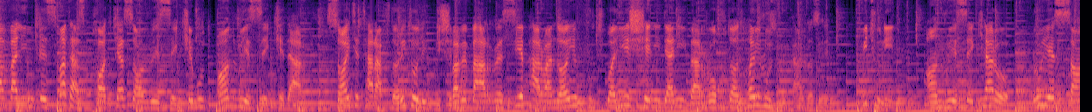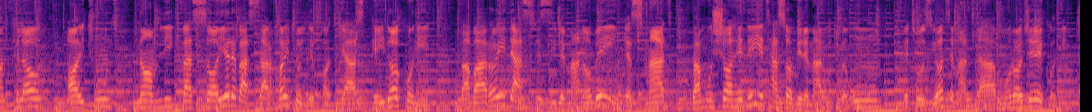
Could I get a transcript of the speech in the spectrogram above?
اولین قسمت از پادکست آن روی سکه بود. آن روی سکه در سایت طرفداری تولید میشه و به بررسی پرونده های فوتبالی شنیدنی و رخدادهای روز می‌پردازه. می‌تونید آن روی سکه رو روی ساند کلاود، آیتونز، ناملیک و سایر بسترهای تولید پادکست پیدا کنید. و برای دسترسی به منابع این قسمت و مشاهده تصاویر مربوط به اون به توضیحات مطلب مراجعه کنید.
